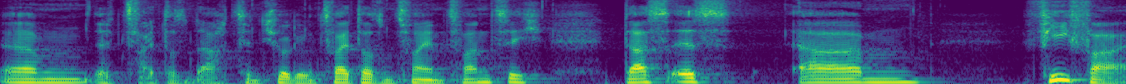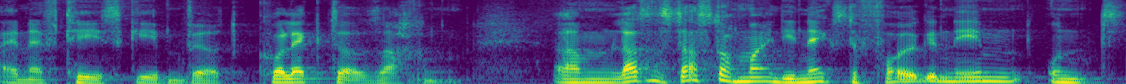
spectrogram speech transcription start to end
ähm, 2018, äh, Entschuldigung, 2022, dass es ähm, FIFA-NFTs geben wird, Collector-Sachen. Ähm, lass uns das doch mal in die nächste Folge nehmen und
